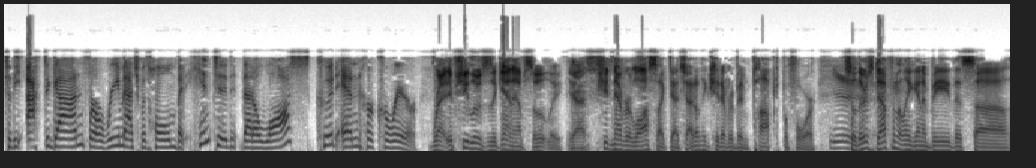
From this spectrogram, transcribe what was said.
to the octagon for a rematch with Holm, but hinted that a loss could end her career. Right. If she loses again, absolutely. Yes. She'd never lost like that. I don't think she'd ever been popped before. Yeah. So there's definitely going to be this uh,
